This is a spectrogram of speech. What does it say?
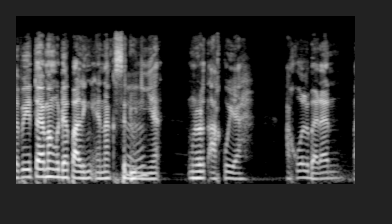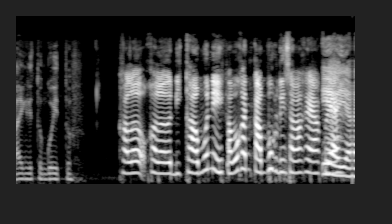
Tapi itu emang udah paling enak sedunia menurut aku ya. Aku lebaran paling ditunggu itu. Kalau kalau di kamu nih, kamu kan kampung nih sama kayak aku Iya, ya. iya.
